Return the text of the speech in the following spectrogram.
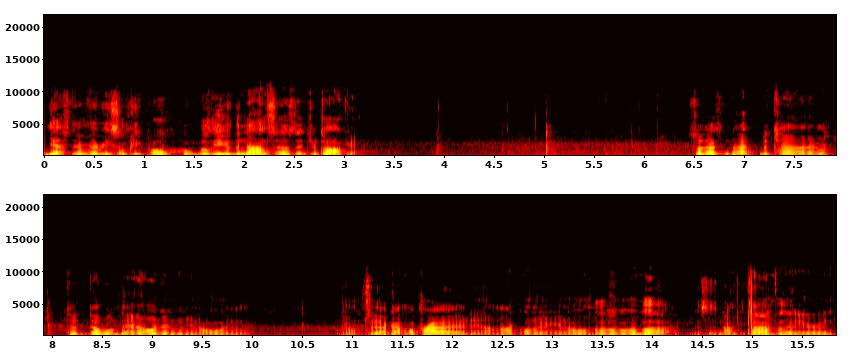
yes, there may be some people who believe the nonsense that you're talking. So that's not the time to double down and you know and you know say I got my pride and I'm not gonna you know blah blah blah blah blah. This is not the time for that, Aaron.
